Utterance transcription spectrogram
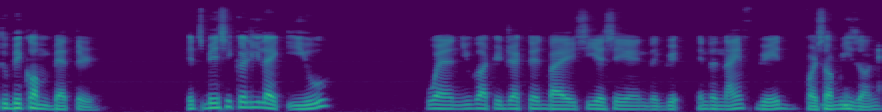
to become better. It's basically like you when you got rejected by CSA in the gra- in the ninth grade for some reason,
